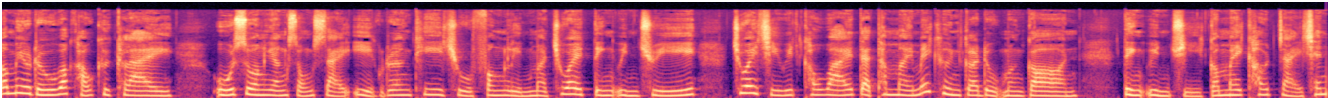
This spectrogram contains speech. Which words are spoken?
ก็ไม่รู้ว่าเขาคือใคร อูซวงยังสงสัยอีกเรื่องที่ชูฟงหลินมาช่วยติงอินชีช่วยชีวิตเขาไว้แต่ทำไมไม่คืนกระดูกมังกร ติงอินชีก็ไม่เข้าใจเช่น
